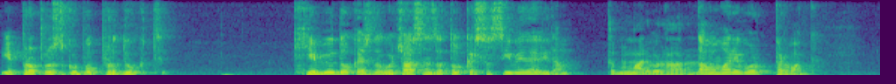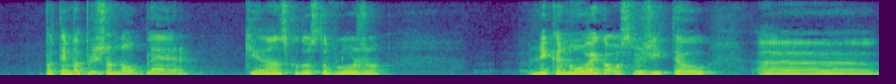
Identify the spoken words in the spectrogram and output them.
je Plus skupil produkt, ki je bil dokaj dolgočasen, zato ker so vsi vedeli, da, To bo Maribor Hara. da bo Maribor prvak. Potem je prišel nov player, ki je danes dosta vložil, nekaj novega, osvežitev. Uh,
